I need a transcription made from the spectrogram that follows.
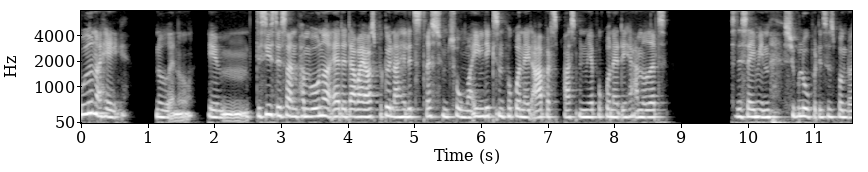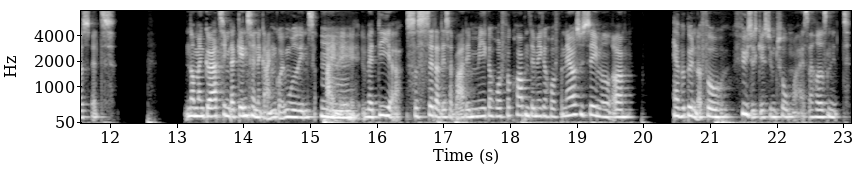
uden at have noget andet. Øhm, det sidste sådan et par måneder af det, der var jeg også begyndt at have lidt stresssymptomer. Egentlig ikke sådan på grund af et arbejdspres, men mere på grund af det her med, at så det sagde min psykolog på det tidspunkt også, at når man gør ting, der gentagende gange går imod ens mm. egne værdier, så sætter det sig bare, det er mega hårdt for kroppen, det er mega hårdt for nervesystemet, og jeg begyndte at få fysiske symptomer. Altså jeg havde sådan et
